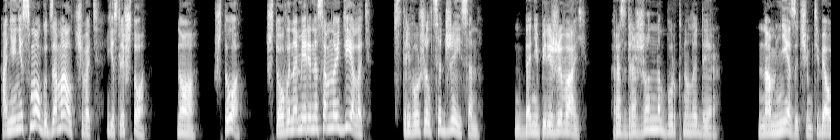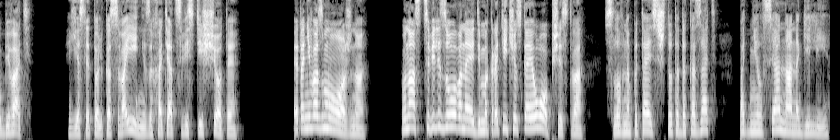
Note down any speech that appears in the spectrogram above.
Они не смогут замалчивать, если что. Но что? Что вы намерены со мной делать?» встревожился Джейсон. «Да не переживай», раздраженно буркнул Эдер. «Нам незачем тебя убивать. Если только свои не захотят свести счеты. Это невозможно. У нас цивилизованное демократическое общество. Словно пытаясь что-то доказать, поднялся на ноги Ли.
